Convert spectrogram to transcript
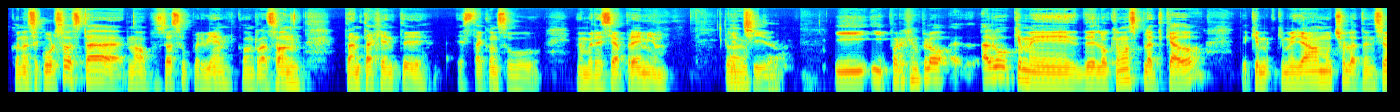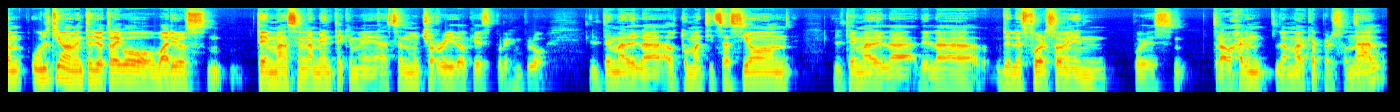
con ese curso, está, no, pues está súper bien. Con razón, tanta gente está con su membresía premium. Qué chido. Y, por ejemplo, algo que me, de lo que hemos platicado, de que, me, llama mucho la atención, últimamente yo traigo varios temas en la mente que me hacen mucho ruido, que es, por ejemplo, el tema de la automatización, el tema de la, de la, del esfuerzo en, pues, trabajar en la marca personal,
